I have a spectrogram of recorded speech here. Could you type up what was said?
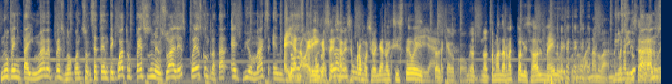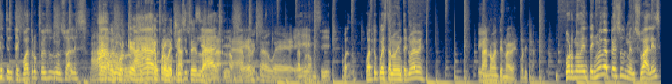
99 pesos, no, ¿cuántos son? 74 pesos mensuales, puedes contratar HBO Max en Ey, ya todos- no, Eric, bueno, esa, esa- esa promoción ya no existe, güey. Sí, ya No- no, te mandaron actualizado el mail, güey. Pues nos van a, nos van a Yo sigo pagando güey. 74 pesos mensuales. Ah, Pero tú bueno, porque, tú ah, porque aprovechaste la, la, especial, la sí. Ah, oferta, güey. Sí. ¿Cu- ¿Cuánto cuesta? 99. Sí. Está a 99 ahorita. Por 99 pesos mensuales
